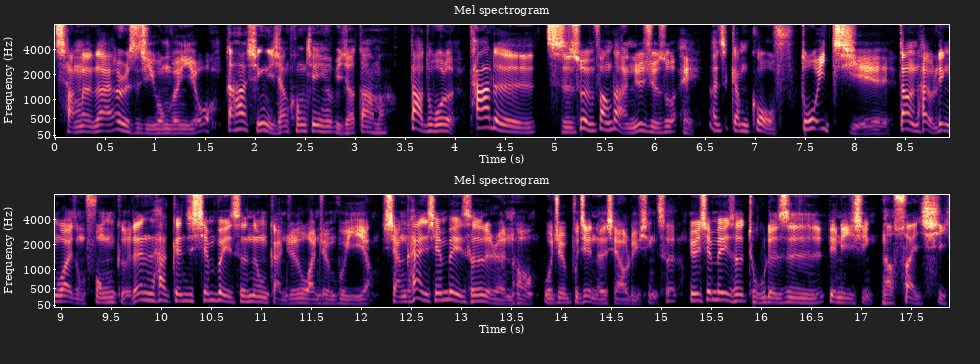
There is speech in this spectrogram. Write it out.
长了大概二十几公分有。但它行李箱空间有比较大吗？大多了，它的尺寸放大，你就觉得说，哎、欸，那这干 Golf 多一截。当然，它有另外一种风格，但是它跟掀背车那种感觉完全不一样。想看掀背车的人哦，我觉得不见得想要旅行车，因为掀背车图的是便利性，然后帅气。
